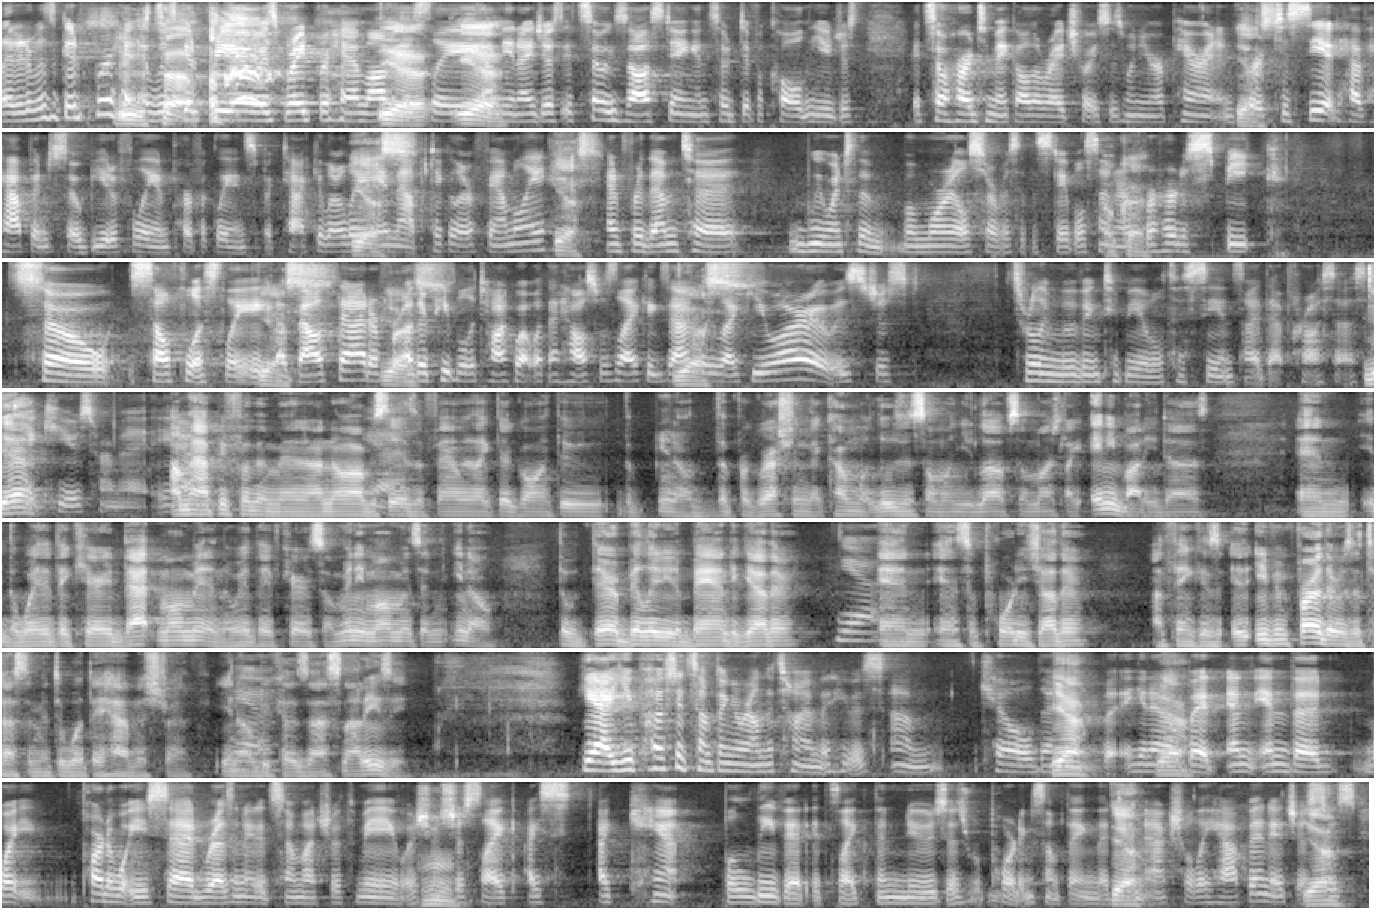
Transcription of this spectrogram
But it was good for him. was It was good for you. It was great for him, obviously. yeah. I mean, I just, it's so exhausting and so difficult, and you just, it's so hard to make all the right choices when you're a parent. And Yes. for to see it have happened so beautifully and perfectly and spectacularly Yes. in that particular family. Yes. And for them to, we went to the memorial service at the Staples Center, Okay. for her to speak so selflessly Yes. about that, or for other people to talk about what that house was like exactly Yes. like you are, it was just, it's really moving to be able to see inside that process and Yeah. take cues from it. you I'm happy for them, man. I know obviously Yeah. as a family, like they're going through the you know the progression that come with losing someone you love so much, like anybody does, and the way that they carried that moment and the way they've carried so many moments, and you know the, their ability to band together Yeah. and and support each other, I think is even further is a testament to what they have as strength. You know, Yeah. because that's not easy. Yeah, you posted something around the time that he was um, killed, and Yeah, but, you know, yeah. but and in the what part of what you said resonated so much with me, which Mm. was just like I I can't believe it. It's like the news is reporting something that Yeah. didn't actually happen. It just Yeah. is.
